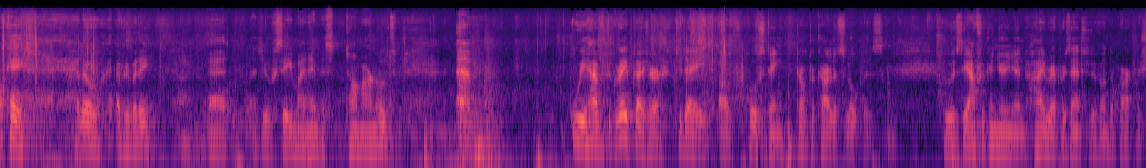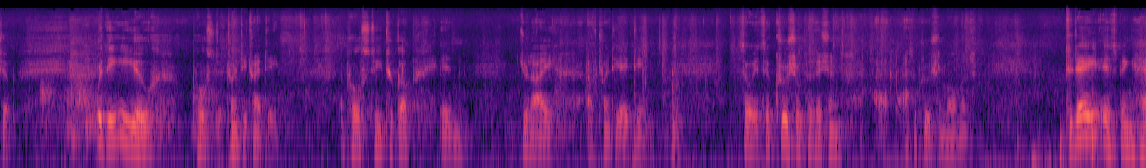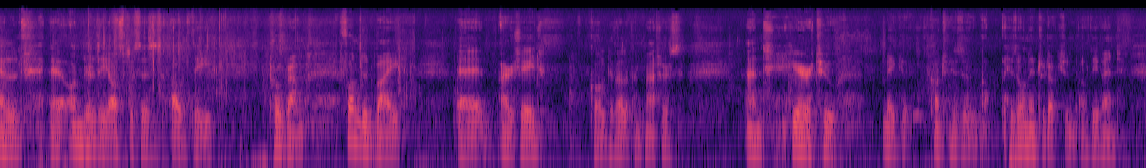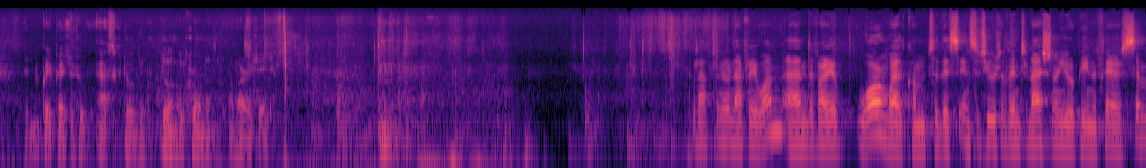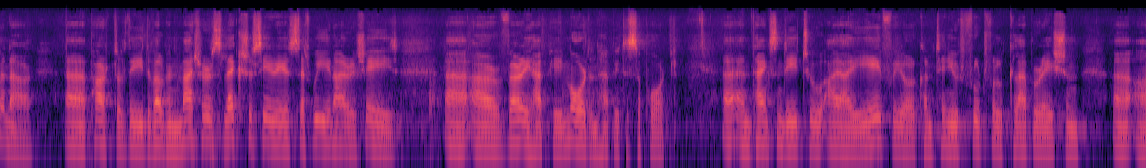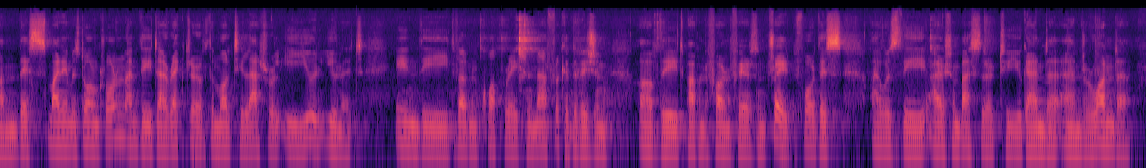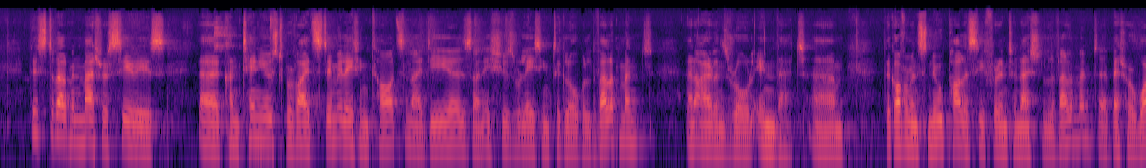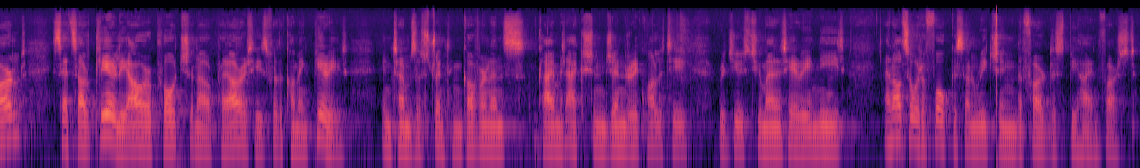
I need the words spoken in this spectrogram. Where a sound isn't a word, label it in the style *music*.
Okay, hello everybody. Uh, as you see, my name is Tom Arnold. Um, we have the great pleasure today of hosting Dr. Carlos Lopes, who is the African Union High Representative on the partnership with the EU post 2020, a post he took up in July of 2018. So it's a crucial position at a crucial moment. Today is being held uh, under the auspices of the programme funded by uh, Irish Aid called Development Matters. And here to make a, his, his own introduction of the event, a great pleasure to ask Dónal Cronin of Irish Aid. Good afternoon, everyone, and a very warm welcome to this Institute of International European Affairs seminar, uh, part of the Development Matters lecture series that we in Irish Aid uh, are very happy, more than happy to support. Uh, and thanks indeed to IIEA for your continued fruitful collaboration uh, on this. My name is Don Cronin. I'm the director of the Multilateral EU unit in the Development Cooperation in Africa division of the Department of Foreign Affairs and Trade. Before this, I was the Irish ambassador to Uganda and Rwanda. This Development Matters series uh, continues to provide stimulating thoughts and ideas on issues relating to global development and Ireland's role in that. Um, the government's new policy for international development, A Better World, sets out clearly our approach and our priorities for the coming period in terms of strengthening governance, climate action, gender equality, reduced humanitarian need, and also with a focus on reaching the furthest behind first.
